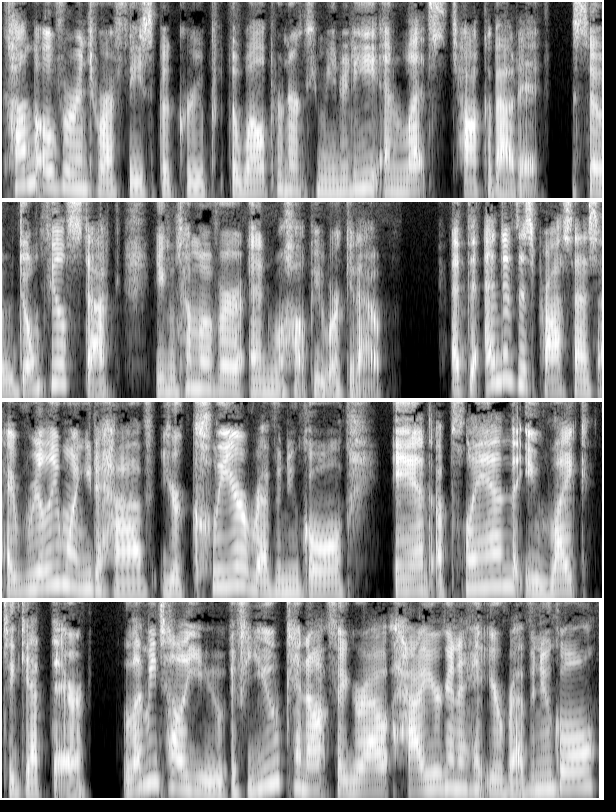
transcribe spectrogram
come over into our Facebook group, the Wellpreneur community, and let's talk about it. So don't feel stuck. You can come over and we'll help you work it out. At the end of this process, I really want you to have your clear revenue goal and a plan that you like to get there. Let me tell you, if you cannot figure out how you're going to hit your revenue goal,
